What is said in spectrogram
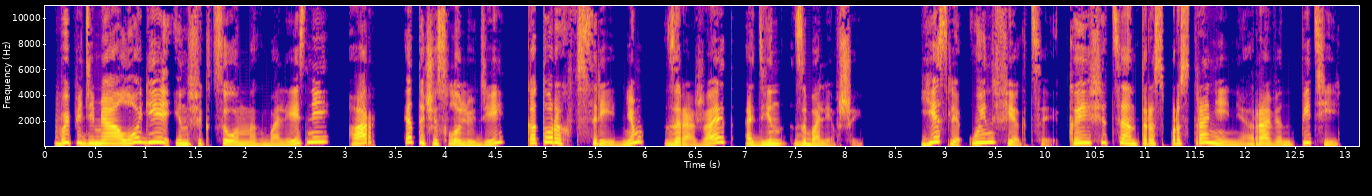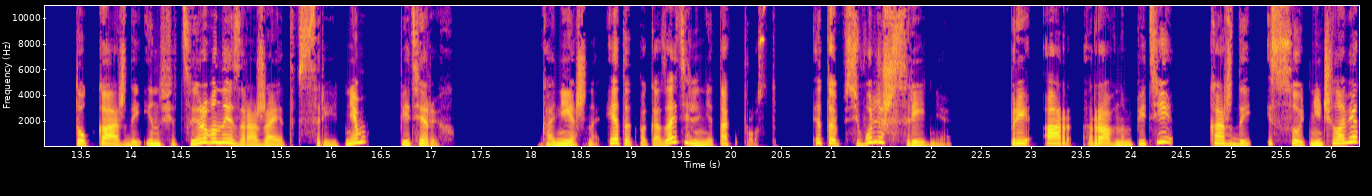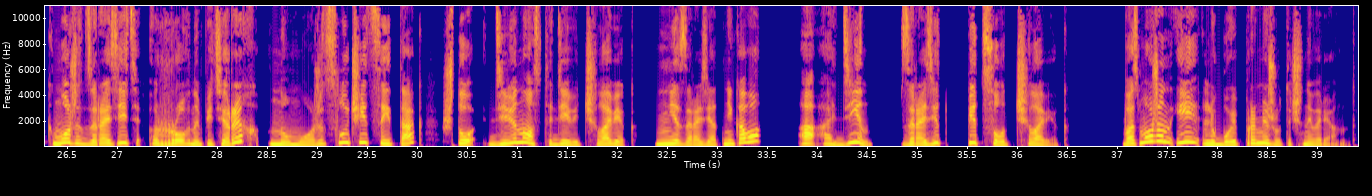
В эпидемиологии инфекционных болезней R – это число людей, которых в среднем заражает один заболевший. Если у инфекции коэффициент распространения равен 5, то каждый инфицированный заражает в среднем пятерых. Конечно, этот показатель не так прост. Это всего лишь среднее. При R равном 5 каждый из сотни человек может заразить ровно пятерых, но может случиться и так, что 99 человек не заразят никого, а один заразит 500 человек. Возможен и любой промежуточный вариант.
